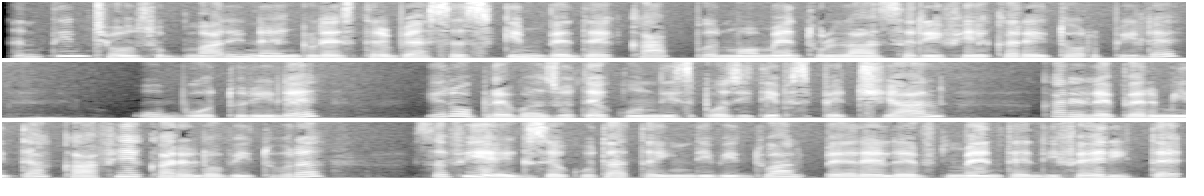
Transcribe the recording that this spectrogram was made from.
În timp ce un submarin englez trebuia să schimbe de cap în momentul lansării fiecarei torpile, ubuturile erau prevăzute cu un dispozitiv special care le permitea ca fiecare lovitură să fie executată individual pe relevmente diferite,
